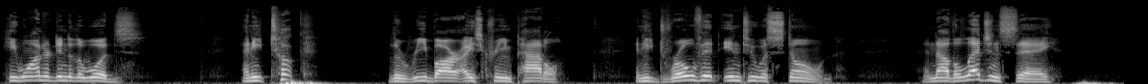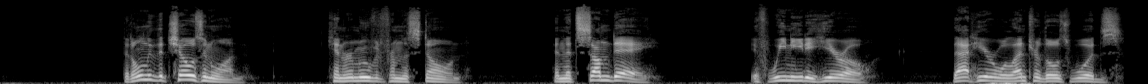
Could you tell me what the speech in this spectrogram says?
he wandered into the woods and he took the rebar ice cream paddle and he drove it into a stone. And now the legends say that only the chosen one can remove it from the stone, and that someday, if we need a hero, that hero will enter those woods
